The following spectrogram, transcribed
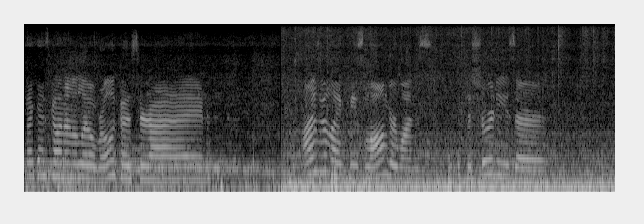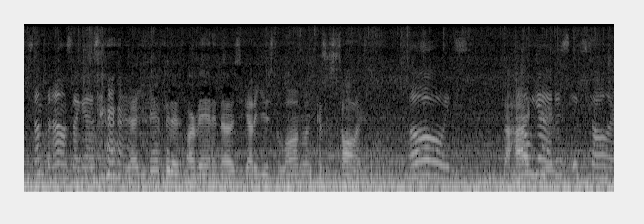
That guy's going on a little roller coaster ride. Ours are like these longer ones. The shorties are something else, I guess. Yeah, you can't fit it- our van in those. You got to use the long one because it's taller. oh, it's The high. oh yeah, it is. It's taller.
